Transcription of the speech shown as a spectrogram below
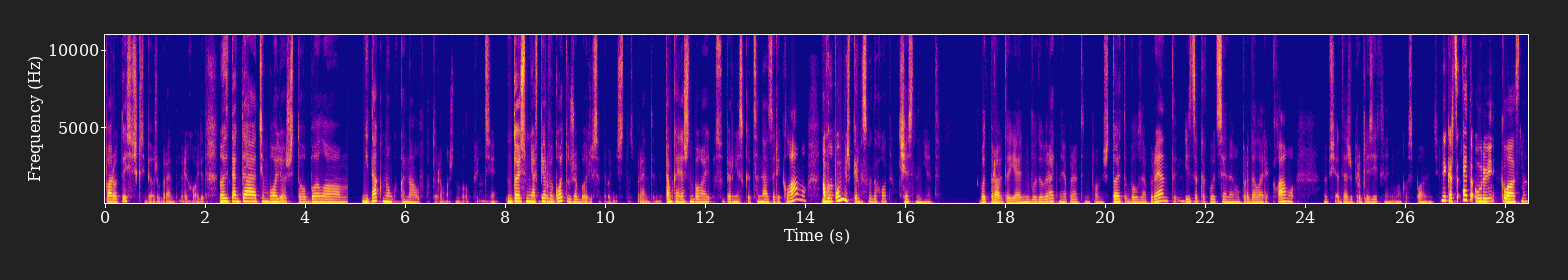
пару тысяч, к тебе уже бренды приходят. Но и тогда, тем более, что было не так много каналов, в которые можно было прийти. Ну, то есть у меня в первый год уже были сотрудничества с брендами. Там, конечно, была супер низкая цена за рекламу. А вот помнишь первый свой доход? Честно, нет. Вот правда, я не буду врать, но я правда не помню, что это был за бренд и за какую цену ему продала рекламу. Вообще даже приблизительно не могу вспомнить. Мне кажется, это уровень. Классно.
